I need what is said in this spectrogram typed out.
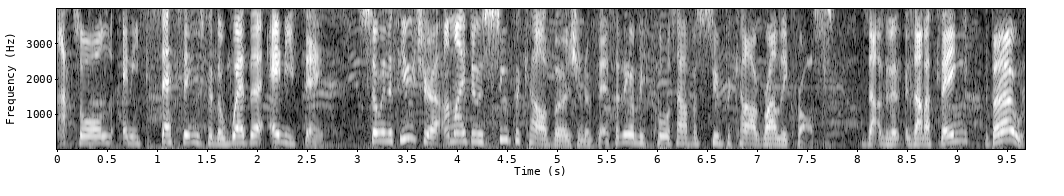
at all. Any settings for the weather, anything. So in the future, I might do a supercar version of this. I think it would be cool to have a supercar Rallycross. Is that, is that a thing? I don't know,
